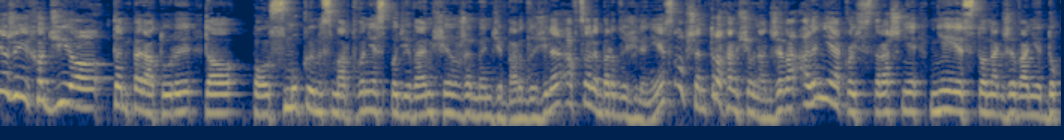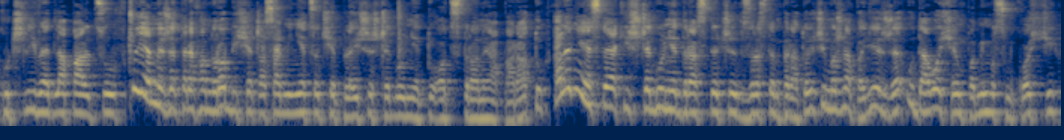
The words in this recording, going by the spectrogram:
Jeżeli chodzi o temperatury, to po smukłym smartfonie spodziewałem się, że będzie bardzo źle, a wcale bardzo źle nie jest. Owszem, trochę się nagrzewa, ale nie jakoś strasznie. Nie jest to nagrzewanie dokuczliwe dla palców. Czujemy, że telefon robi się czasami nieco cieplejszy, szczególnie tu od strony aparatu, ale nie jest to jakiś szczególnie drastyczny wzrost temperatury, czyli można powiedzieć, że udało się pomimo smukłości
